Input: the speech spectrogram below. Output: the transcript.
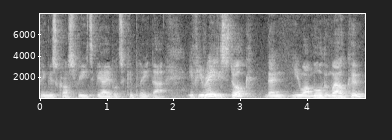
fingers crossed, for you to be able to complete that. If you're really stuck, then you are more than welcome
